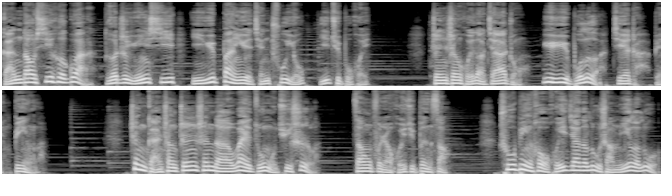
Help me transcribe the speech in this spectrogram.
赶到西鹤观，得知云溪已于半月前出游，一去不回。真身回到家中。郁郁不乐，接着便病了。正赶上真身的外祖母去世了，臧夫人回去奔丧。出殡后回家的路上迷了路，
